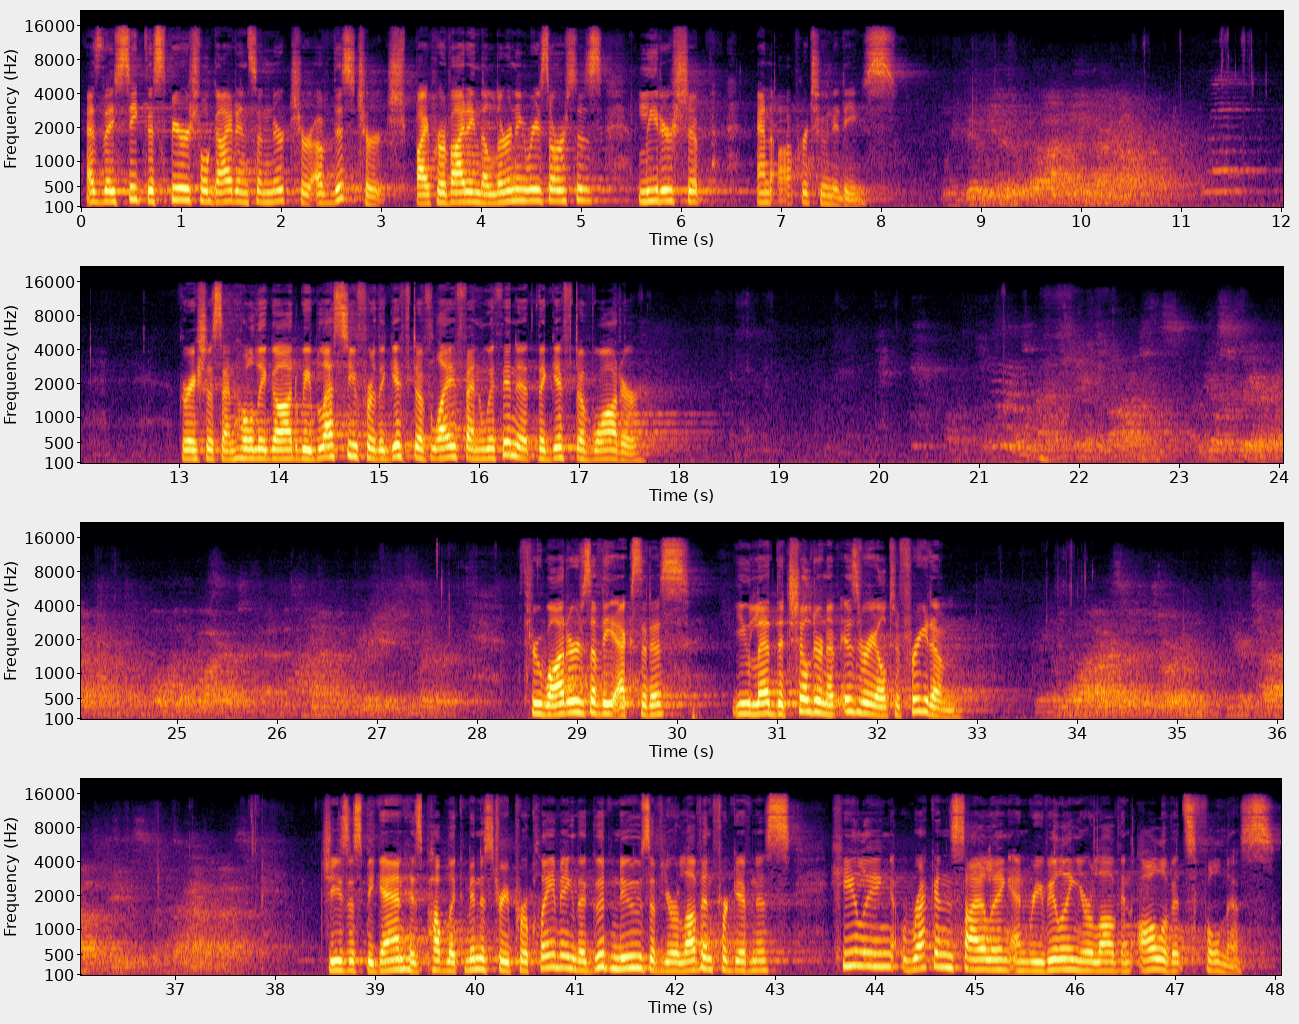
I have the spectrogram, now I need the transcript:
as they seek the spiritual guidance and nurture of this church by providing the learning resources, leadership, and opportunities? Gracious and holy God, we bless you for the gift of life and within it the gift of water. Through waters of the Exodus, you led the children of Israel to freedom. Jesus began his public ministry proclaiming the good news of your love and forgiveness, healing, reconciling, and revealing your love in all of its fullness.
